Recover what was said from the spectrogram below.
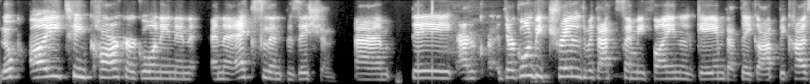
look, I think Cork are going in in an excellent position. Um, they are they're going to be thrilled with that semi final game that they got because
